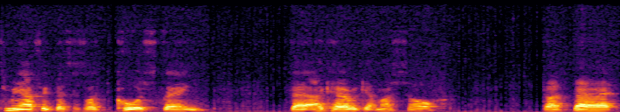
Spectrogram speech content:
to me, I think this is like the coolest thing that I could ever get myself. Got that.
